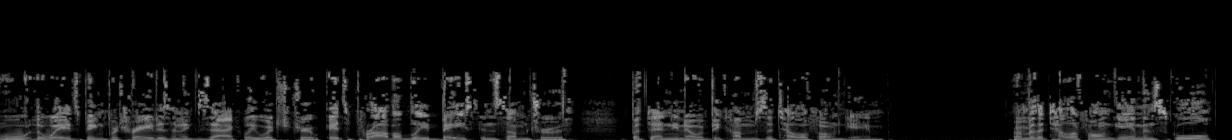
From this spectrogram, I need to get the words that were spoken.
the way it's being portrayed isn't exactly what's true. It's probably based in some truth, but then, you know, it becomes the telephone game. Remember the telephone game in school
